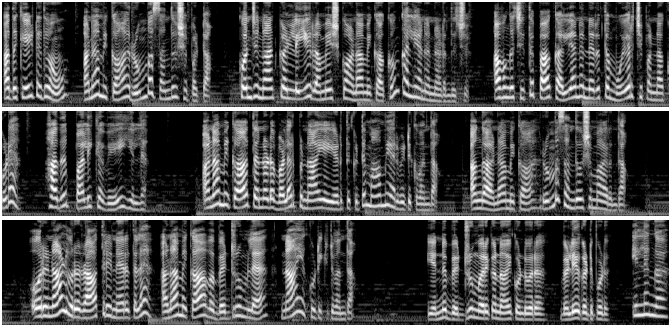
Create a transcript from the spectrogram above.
அத கேட்டதும் அனாமிகா ரொம்ப சந்தோஷப்பட்டான் கொஞ்ச நாட்கள்லயே ரமேஷ்க்கும் அனாமிகாக்கும் கல்யாணம் நடந்துச்சு. அவங்க சித்தப்பா கல்யாணம் நிறுத்த முயற்சி பண்ணா கூட அது பலிக்கவே இல்ல. அனாமிகா தன்னோட வளர்ப்பு நாயை எடுத்துக்கிட்டு மாமியார் வீட்டுக்கு வந்தா. அங்க அனாமிகா ரொம்ப சந்தோஷமா இருந்தா. ஒரு நாள் ஒரு ராத்திரி நேரத்துல அனாமிகா அவ பெட்ரூம்ல நாயை கூட்டிக்கிட்டு வந்தா. என்ன பெட்ரூம் வரைக்கும் நாய் கொண்டு வர? வெளியே கட்டி போடு. இல்லங்க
